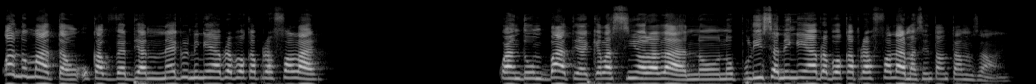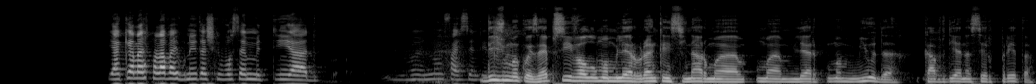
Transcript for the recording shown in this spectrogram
Quando matam o cabo-verdiano negro, ninguém abre a boca para falar. Quando batem aquela senhora lá no, no polícia, ninguém abre a boca para falar. Mas então estamos aonde? E aquelas palavras bonitas que você metia. de- Não faz sentido. Diz-me uma coisa: é possível uma mulher branca ensinar uma, uma mulher, uma miúda cabo-verdiana a ser preta?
